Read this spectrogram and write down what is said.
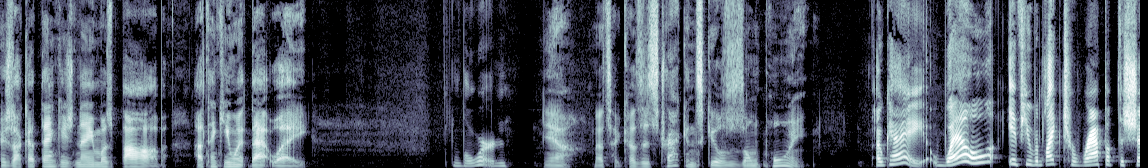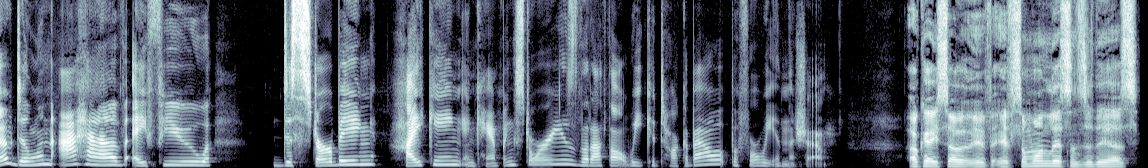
He's like, I think his name was Bob. I think he went that way. Lord. Yeah, that's it. Because his tracking skills is on point. Okay. Well, if you would like to wrap up the show, Dylan, I have a few disturbing hiking and camping stories that I thought we could talk about before we end the show. Okay, so if if someone listens to this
